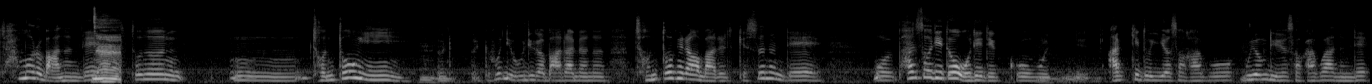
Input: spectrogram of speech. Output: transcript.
참으로 많은데 네. 저는 음, 전통이 음. 이렇게 흔히 우리가 말하면은 전통이라고 말을 이렇게 쓰는데 뭐 판소리도 오래됐고 뭐 음. 악기도 이어서 가고 무용도 이어서 가고 하는데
